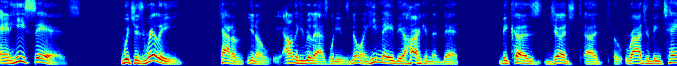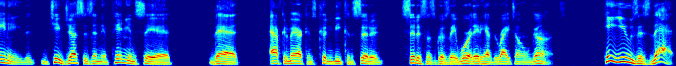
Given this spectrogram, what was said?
and he says, which is really kind of you know I don't think he realized what he was doing. He made the argument that because Judge uh, Roger B. Taney, the, the, Chief Justice, in the opinion said that African Americans couldn't be considered citizens because they were, they'd have the right to own guns. He uses that,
